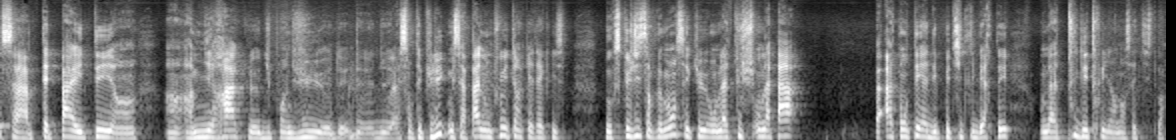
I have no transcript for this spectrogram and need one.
ça n'a peut-être pas été un, un- un miracle du point de vue de, de- de la santé publique, mais ça n'a pas non plus été un cataclysme. Donc ce que je dis simplement, c'est qu'on n'a pas attenté à des petites libertés, on a tout détruit hein, dans cette histoire.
